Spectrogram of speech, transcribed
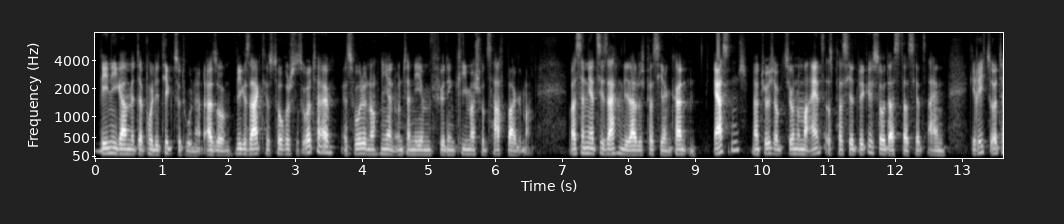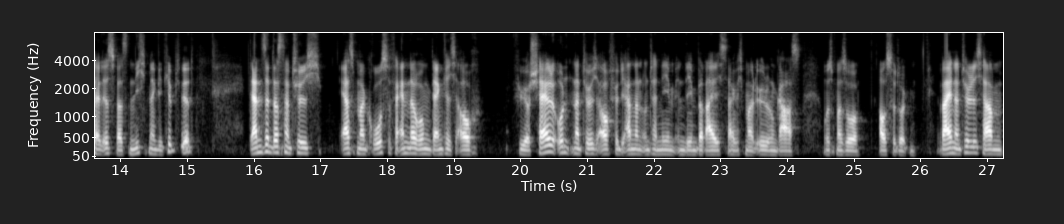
weniger mit der Politik zu tun hat. Also, wie gesagt, historisches Urteil. Es wurde noch nie ein Unternehmen für den Klimaschutz haftbar gemacht. Was sind jetzt die Sachen, die dadurch passieren könnten? Erstens, natürlich Option Nummer eins, es passiert wirklich so, dass das jetzt ein Gerichtsurteil ist, was nicht mehr gekippt wird. Dann sind das natürlich erstmal große Veränderungen, denke ich, auch für Shell und natürlich auch für die anderen Unternehmen in dem Bereich, sage ich mal, Öl und Gas, muss man so auszudrücken. Weil natürlich haben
